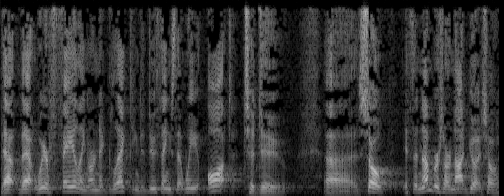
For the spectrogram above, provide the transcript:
that, that we're failing or neglecting to do things that we ought to do. Uh, so if the numbers are not good, so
